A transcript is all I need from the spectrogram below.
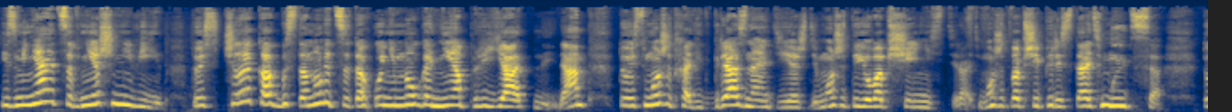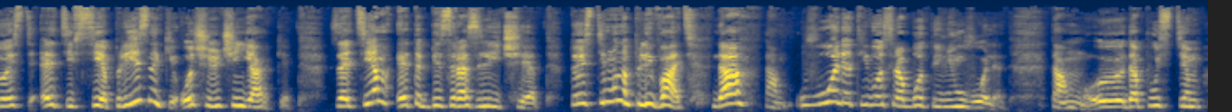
изменяется внешний вид. То есть человек как бы становится такой немного неприятный, да, то есть может ходить в грязной одежде, может ее вообще не стирать, может вообще перестать мыться. То есть эти все признаки очень-очень яркие. Затем это безразличие. То есть ему наплевать, да, там уволят его с работы, не уволят. Там, э, допустим,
